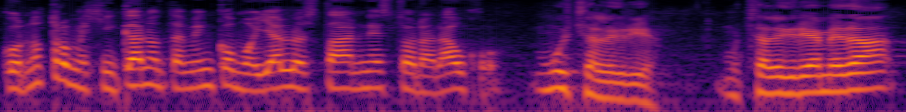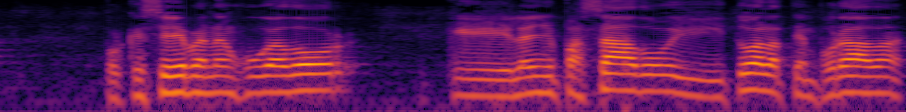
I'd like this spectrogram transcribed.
con otro mexicano también como ya lo está Néstor Araujo. Mucha alegría, mucha alegría me da porque se llevan a un jugador que el año pasado y toda la temporada,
